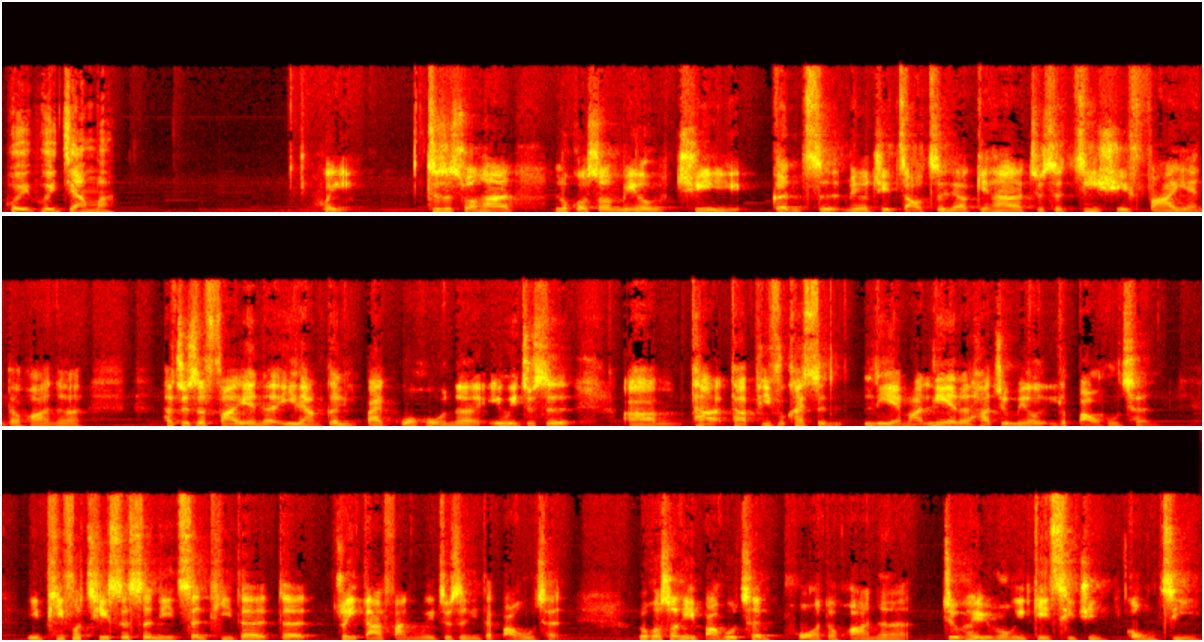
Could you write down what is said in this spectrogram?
会会这样吗？会。就是说，他如果说没有去根治，没有去找治疗，给他就是继续发炎的话呢，他就是发炎了一两个礼拜过后呢，因为就是啊，他他皮肤开始裂嘛，裂了他就没有一个保护层。你皮肤其实是你身体的的最大范围，就是你的保护层。如果说你保护层破的话呢，就会容易给细菌攻击。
